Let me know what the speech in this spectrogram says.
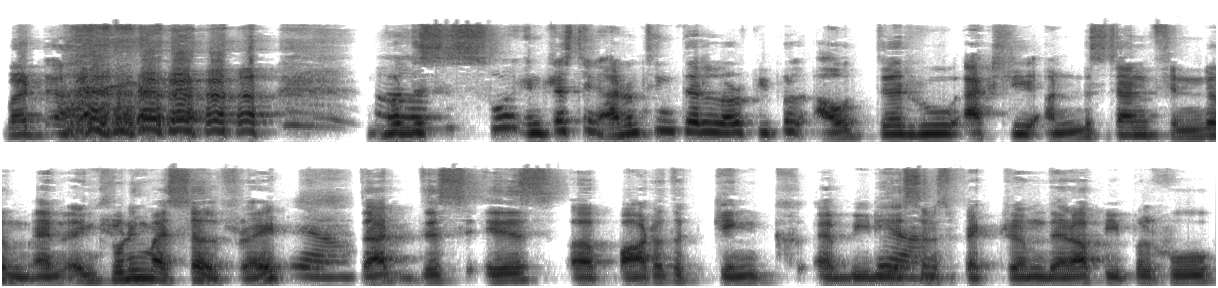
But but this is so interesting. I don't think there are a lot of people out there who actually understand Findom, and including myself, right? yeah that this is a part of the kink uh, BDSM Yeah. spectrum. There are people who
